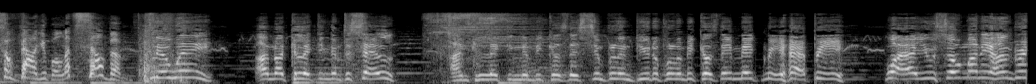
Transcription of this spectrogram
so valuable. Let's sell them. No way! I'm not collecting them to sell. I'm collecting them because they're simple and beautiful and because they make me happy. Why are you so money hungry?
